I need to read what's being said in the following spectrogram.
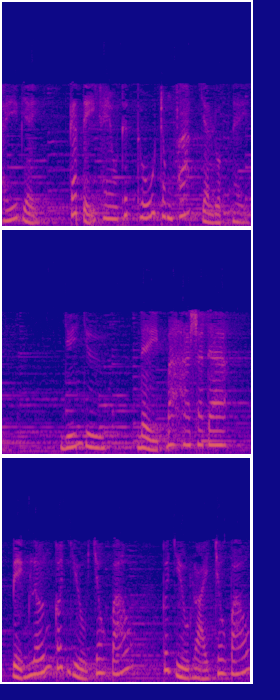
thấy vậy, các tỷ kheo thích thú trong pháp và luật này. Ví như, này Bahasada biển lớn có nhiều châu báu, có nhiều loại châu báu.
